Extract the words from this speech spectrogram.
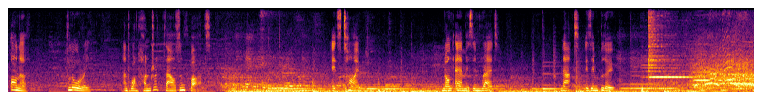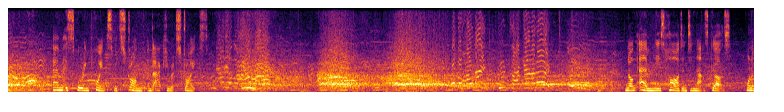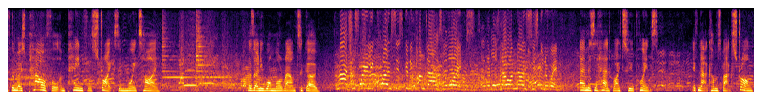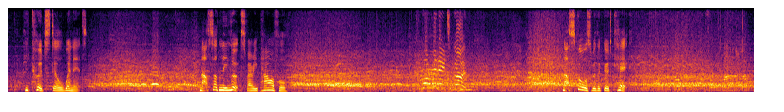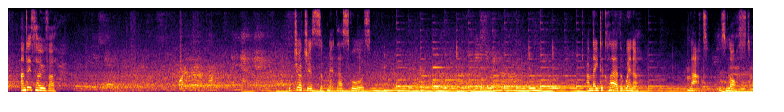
honour, glory, and 100,000 baht. It's time. Nong M is in red. Nat is in blue. M is scoring points with strong and accurate strikes. Nong Em knees hard into Nat's gut, one of the most powerful and painful strikes in Muay Thai. There's only one more round to go. The match is really close. It's going to come down to points. No one knows who's going to win. M is ahead by two points. If Nat comes back strong, he could still win it. Nat suddenly looks very powerful. One minute to go. Nat scores with a good kick. And it's over. The judges submit their scores. And they declare the winner. Nat has lost.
